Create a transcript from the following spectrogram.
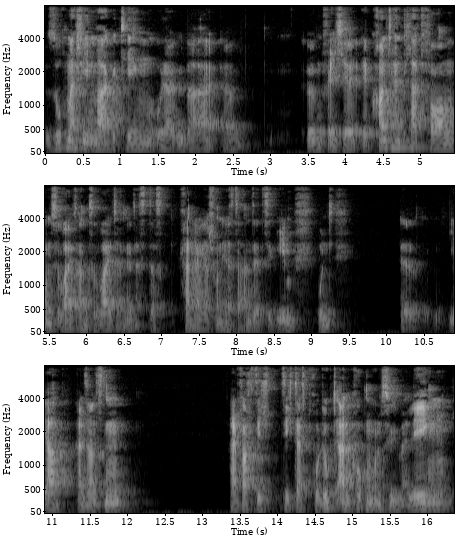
Suchmaschinenmarketing oder über äh, irgendwelche äh, Content-Plattformen und so weiter und so weiter. Ne? Das, das kann einem ja schon erste Ansätze geben. Und äh, ja, ansonsten einfach sich, sich das Produkt angucken und zu überlegen,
